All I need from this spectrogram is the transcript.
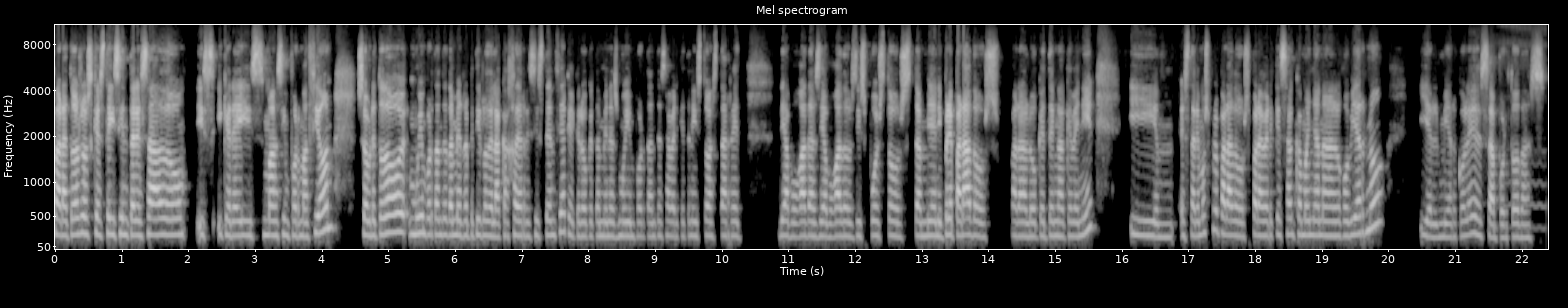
para todos los que estéis interesados y, y queréis más información. Sobre todo, muy importante también repetir lo de la caja de resistencia, que creo que también es muy importante saber que tenéis toda esta red de abogadas y abogados dispuestos también y preparados para lo que tenga que venir. Y mm, estaremos preparados para ver qué saca mañana el gobierno el miércoles a por todas.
